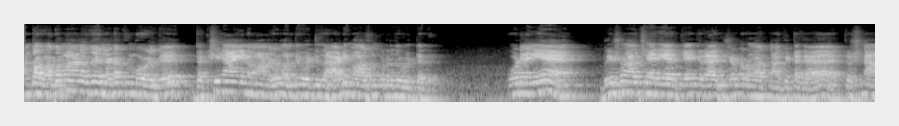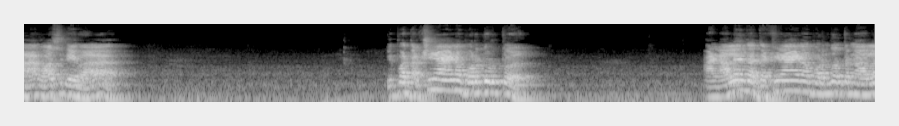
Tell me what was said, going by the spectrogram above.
அந்த வதமானது நடக்கும் பொழுது தட்சிணாயனமானது வந்து விட்டது ஆடி மாதம் பிறந்து விட்டது. உடனே பீஷ்மாச்சாரியார் கேட்குறார் கிருஷ்ண பரமாத்மா கிட்டக கிருஷ்ணா வாசுதேவா இப்போ தட்சிணாயனம் பிறந்துவிட்டு அதனால் இந்த தட்சிணாயனம் பிறந்ததுனால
